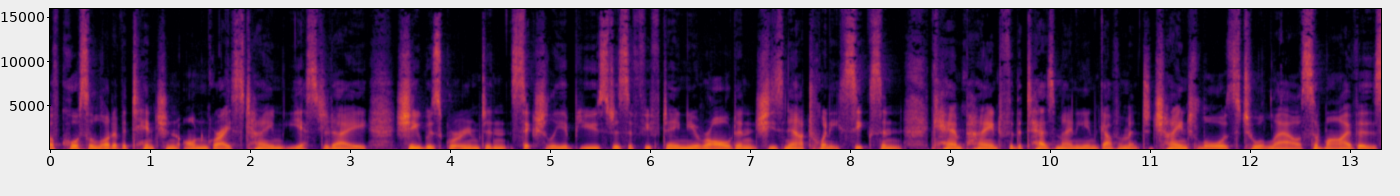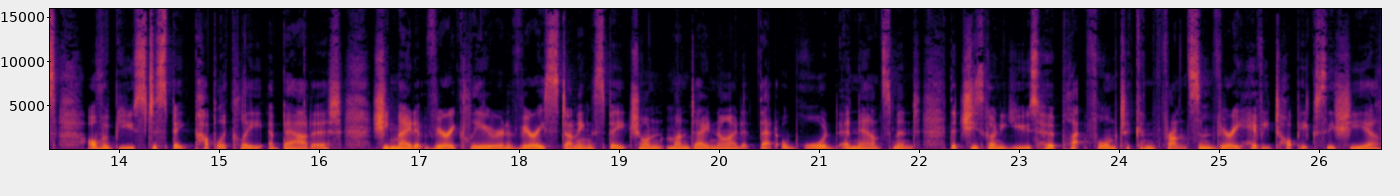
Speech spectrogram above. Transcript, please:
Of course, a lot of attention on Grace Tame yesterday. She was groomed and sexually abused as a 15 year old, and she's now 26 and campaigned for the Tasmanian government to change change laws to allow survivors of abuse to speak publicly about it. She made it very clear in a very stunning speech on Monday night at that award announcement that she's going to use her platform to confront some very heavy topics this year.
